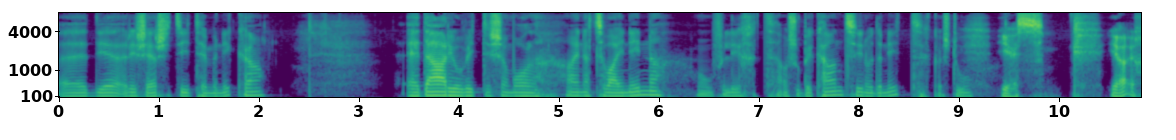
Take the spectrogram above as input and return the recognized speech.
Äh, die Recherchezeit haben wir nicht gehabt. Äh, Dario, wird du schon mal einer, zwei nennen, die vielleicht auch schon bekannt sind oder nicht? Kannst du? Yes. Ja, ich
